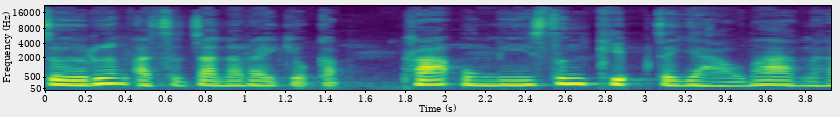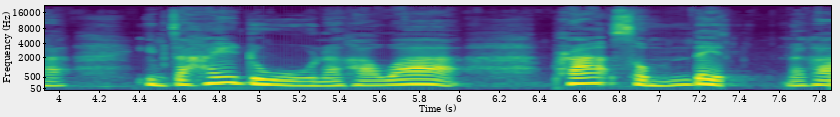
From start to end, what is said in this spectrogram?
เจอเรื่องอัศจรรย์อะไรเกี่ยวกับพระองค์นี้ซึ่งคลิปจะยาวมากนะคะ อิ่มจะให้ดูนะคะว่า พระสมเด็จนะคะ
